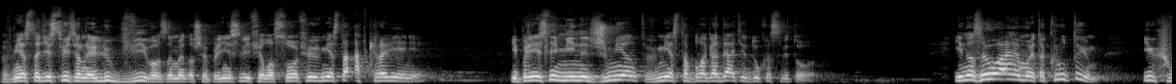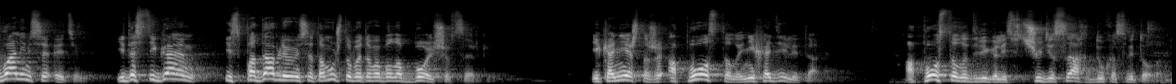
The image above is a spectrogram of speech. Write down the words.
вместо действительной любви во взаимоотношениях принесли философию вместо откровения и принесли менеджмент вместо благодати Духа Святого. И называем это крутым, и хвалимся этим, и достигаем, и сподабливаемся тому, чтобы этого было больше в церкви. И, конечно же, апостолы не ходили так. Апостолы двигались в чудесах Духа Святого –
